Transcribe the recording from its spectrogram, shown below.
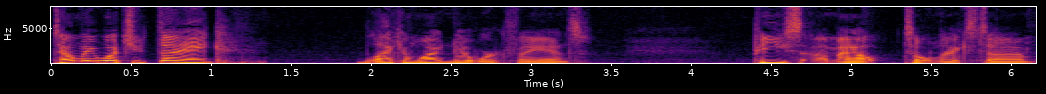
Tell me what you think. Black and White Network fans. Peace. I'm out. Till next time.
